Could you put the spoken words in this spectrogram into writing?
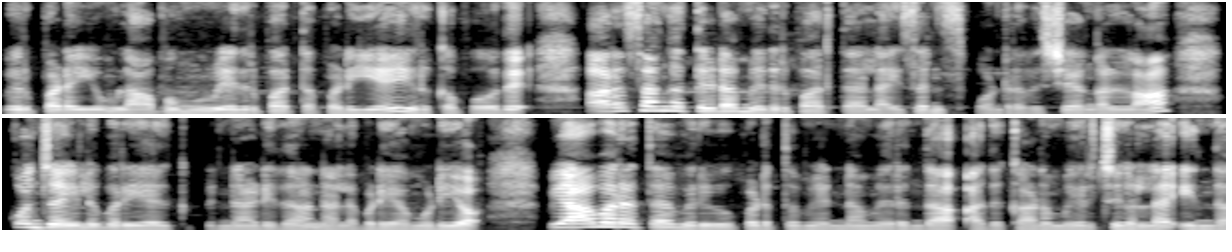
விற்பனையும் லாபமும் எதிர்பார்த்தபடியே இருக்க போகுது. அரசாங்கத்திடம் எதிர்பார்த்த லைசன்ஸ் போன்ற விஷயங்கள்லாம் கொஞ்சம் இழுபறியதுக்கு பின்னாடி தான் நல்லபடியாக முடியும். வியாபாரத்தை விரிவுபடுத்தும் எண்ணம் இருந்தால் அதுக்கான முயற்சிகளில் இந்த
